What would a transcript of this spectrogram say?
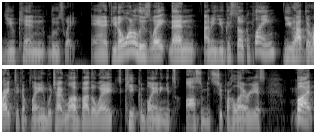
you can lose weight. And if you don't want to lose weight, then I mean, you can still complain. You have the right to complain, which I love, by the way. Keep complaining. It's awesome. It's super hilarious. But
